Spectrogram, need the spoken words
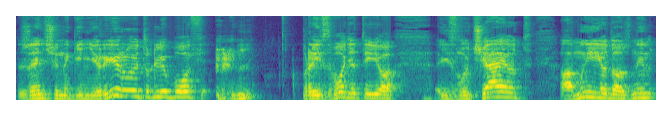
женщины генерируют любовь, производят ее, излучают, а мы ее должны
